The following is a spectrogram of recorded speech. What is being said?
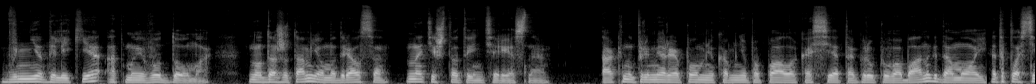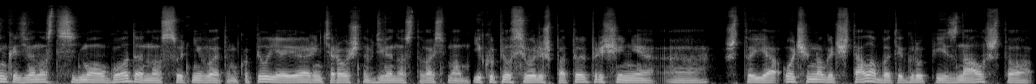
в недалеке от моего дома. Но даже там я умудрялся найти что-то интересное. Так, например, я помню, ко мне попала кассета группы Вабанк домой. Это пластинка 97 -го года, но суть не в этом. Купил я ее ориентировочно в 98-м. И купил всего лишь по той причине, э, что я очень много читал об этой группе и знал, что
